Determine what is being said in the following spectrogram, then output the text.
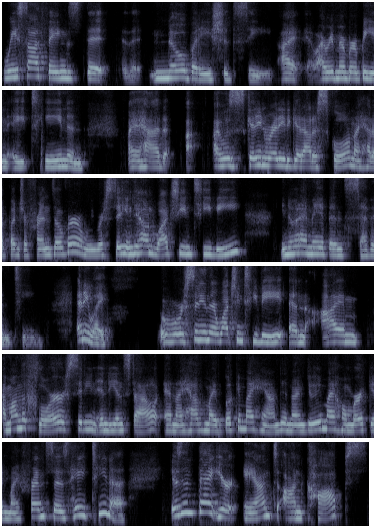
we saw things that, that nobody should see. I I remember being 18 and I had I, I was getting ready to get out of school and I had a bunch of friends over and we were sitting down watching TV. You know what? I may have been 17. Anyway, we're sitting there watching TV and I'm I'm on the floor sitting Indian style and I have my book in my hand and I'm doing my homework and my friend says, "Hey Tina, isn't that your aunt on cops?"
